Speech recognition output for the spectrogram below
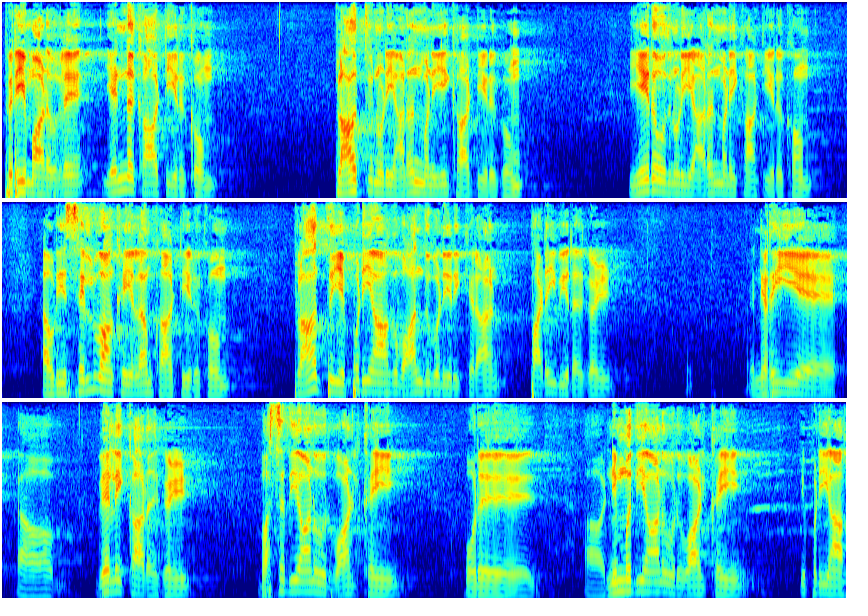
பெரிய மாணவர்களே என்ன காட்டியிருக்கும்? பிளாத்தினுடைய அரண்மனையை காட்டியிருக்கும். ஏரோதனுடைய அரண்மனை காட்டியிருக்கும். அவருடைய செல்வாக்கையெல்லாம் காட்டியிருக்கும். பிளாத்து எப்படியாக வாழ்ந்து கொண்டிருக்கிறான்? படை வீரர்கள் நிறைய வேலைக்காரர்கள் வசதியான ஒரு வாழ்க்கை ஒரு நிம்மதியான ஒரு வாழ்க்கை இப்படியாக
